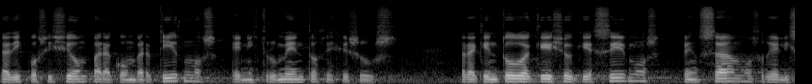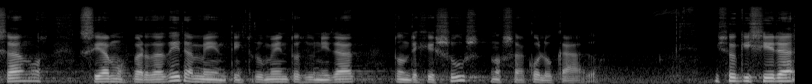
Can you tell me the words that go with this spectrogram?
la disposición para convertirnos en instrumentos de Jesús, para que en todo aquello que hacemos pensamos, realizamos, seamos verdaderamente instrumentos de unidad donde Jesús nos ha colocado. Y yo quisiera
